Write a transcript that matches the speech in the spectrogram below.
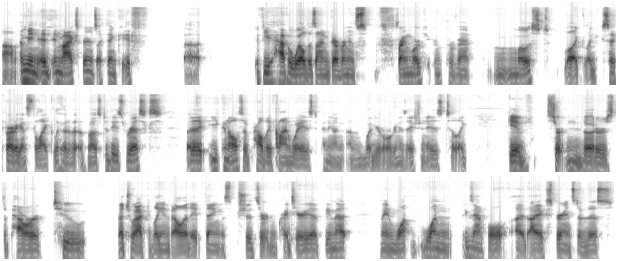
Um, I mean, in, in, my experience, I think if uh, if you have a well-designed governance framework, you can prevent most, like like safeguard against the likelihood of, of most of these risks. But you can also probably find ways, depending on, on what your organization is, to like give certain voters the power to retroactively invalidate things should certain criteria be met. I mean, one one example I, I experienced of this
